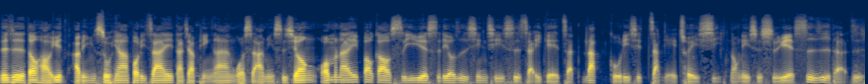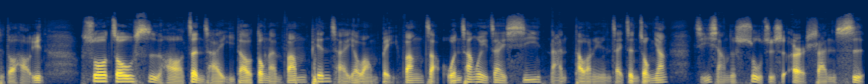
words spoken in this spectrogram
日日都好运，阿明属下玻璃斋，大家平安。我是阿明师兄，我们来报告十一月十六日星期四，在一个十六，古历是十月吹喜，农历是十月四日的日日都好运。说周四哈，正财移到东南方，偏财要往北方找。文昌位在西南，桃花人在正中央。吉祥的数字是二三四。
